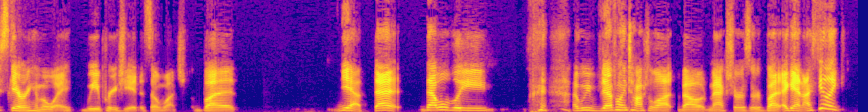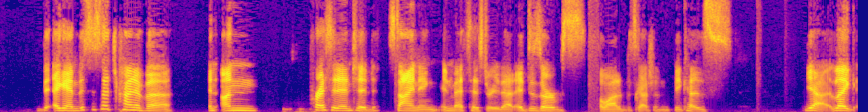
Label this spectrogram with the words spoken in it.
scaring him away. We appreciate it so much. But yeah, that that will be we've definitely talked a lot about Max Scherzer, but again, I feel like again, this is such kind of a an un unprecedented signing in Mets history that it deserves a lot of discussion because, yeah, like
